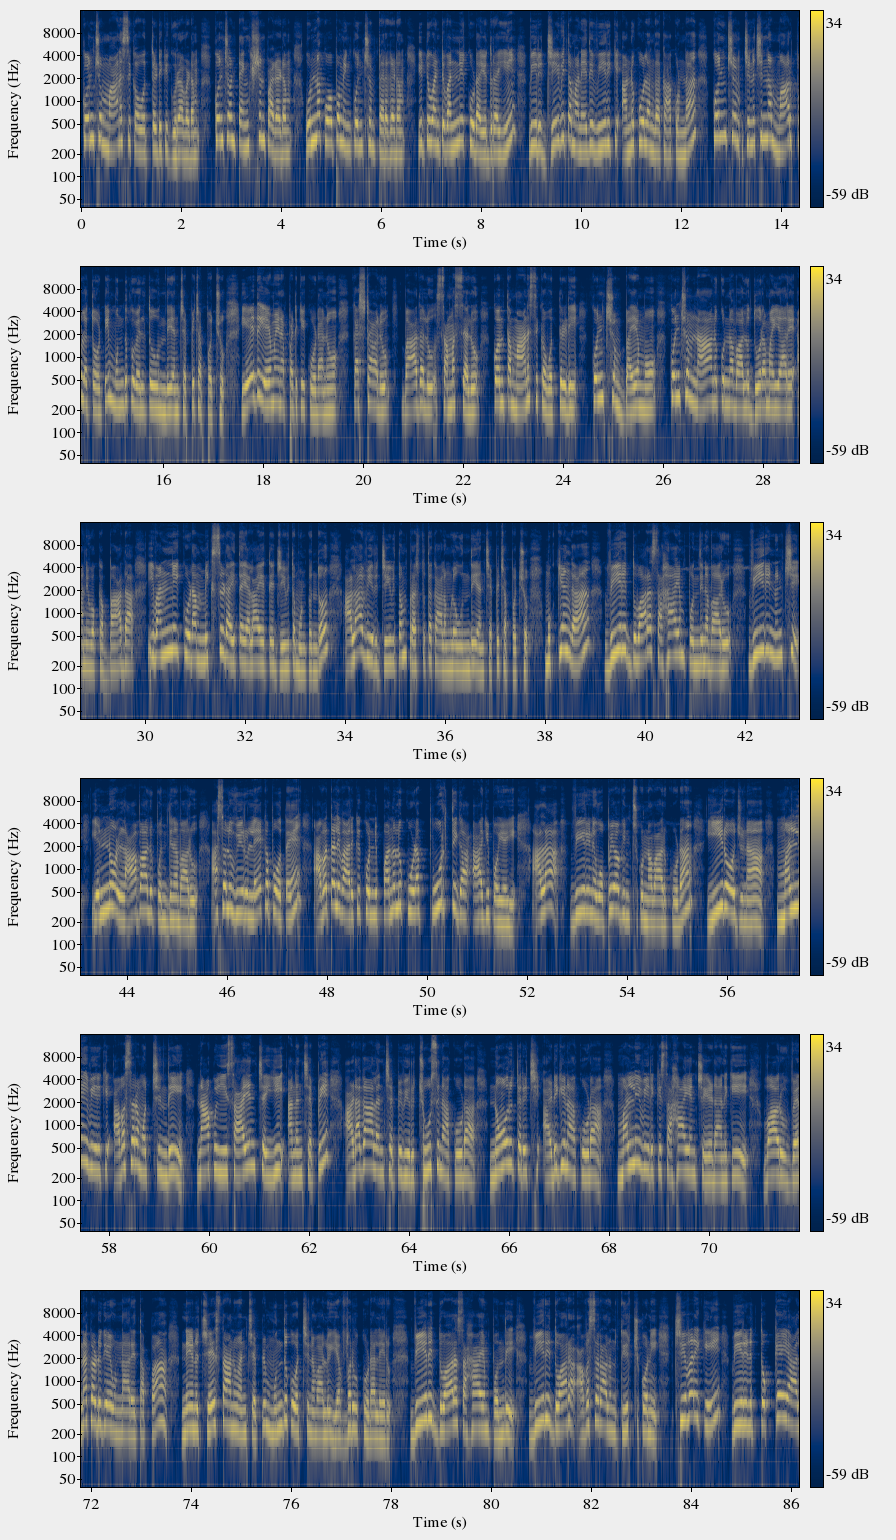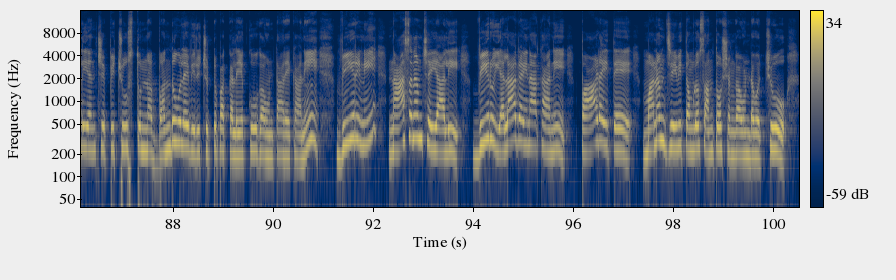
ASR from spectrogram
కొంచెం మానసిక ఒత్తిడికి గురవ్వడం కొంచెం టెన్షన్ పడడం ఉన్న కోపం ఇంకొంచెం పెరగడం ఇటువంటివన్నీ కూడా ఎదురయ్యి వీరి జీవితం అనేది వీరికి అనుకూలంగా కాకుండా కొంచెం చిన్న చిన్న మార్పులతోటి ముందుకు వెళ్తూ ఉంది అని చెప్పి చెప్పొచ్చు. ఏది ఏమైనప్పటికీ కూడాను కష్టాలు బాధలు సమస్యలు కొంత మానసిక ఒత్తిడి కొంచెం భయము కొంచెం నా అనుకున్న వాళ్ళు దూరం అయ్యారే అని ఒక బాధ ఇవన్నీ కూడా మిక్స్డ్ అయితే ఎలా అయితే జీవితం ఉంటుందో అలా వీరి జీవితం ప్రస్తుత కాలంలో ఉంది అని చెప్పి చెప్పొచ్చు. ముఖ్యంగా వీరి ద్వారా సహాయం పొందినవారు వీరి నుంచి ఎన్నో లాభాలు పొందినవారు. అసలు వీరు లేకపోతే అవతలి వారికి కొన్ని పనులు కూడా పూర్తిగా ఆగిపోయాయి. అలా వీరిని ఉపయోగించుకున్న వారు కూడా ఈ రోజున మళ్ళీ వీరికి అవసరం వచ్చింది. నాకు ఈ సాయం చెయ్యి అని చెప్పి అడగాలని చెప్పి వీరు చూసినా కూడా నోరు తెరిచి అడిగినా కూడా మళ్ళీ వీరికి సహాయం చేయడానికి వారు వెనకడుగే ఉన్నారే తప్ప నేను చేస్తాను అని చెప్పి ముందుకు వచ్చిన వాళ్ళు ఎవ్వరూ కూడా లేరు. వీరి ద్వారా సహాయం పొంది వీరి ద్వారా అవసరాలను తీర్చుకొని చివరికి వీరిని తొక్కేయాలి అని చెప్పి చూస్తున్న బంధువులే వీరి చుట్టుపక్కల ఎక్కువగా ఉంటారే కానీ వీరిని నాశనం చేయాలి వీరు ఎలాగైనా కానీ పాడైతే మనం జీవితంలో సంతోషంగా ఉండవచ్చు.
